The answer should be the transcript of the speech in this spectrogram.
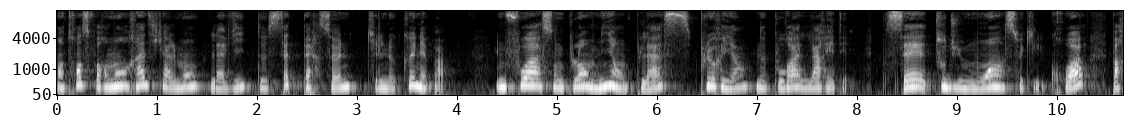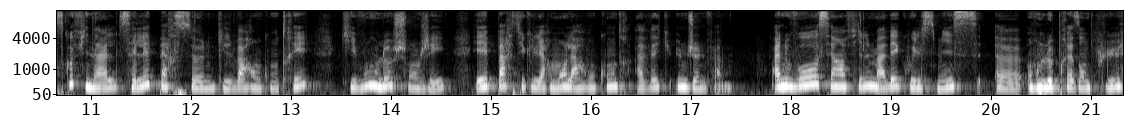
en transformant radicalement la vie de cette personne qu'il ne connaît pas. Une fois son plan mis en place, plus rien ne pourra l'arrêter. C'est tout du moins ce qu'il croit, parce qu'au final, c'est les personnes qu'il va rencontrer qui vont le changer, et particulièrement la rencontre avec une jeune femme. À nouveau, c'est un film avec Will Smith, euh, on ne le présente plus,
